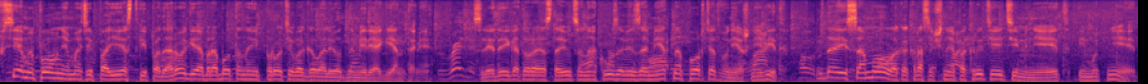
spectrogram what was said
Все мы помним эти поездки по дороге, обработанные противогололедными реагентами. Следы, которые остаются на кузове, заметно портят внешний вид. Да и само лакокрасочное покрытие темнеет и мутнеет.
